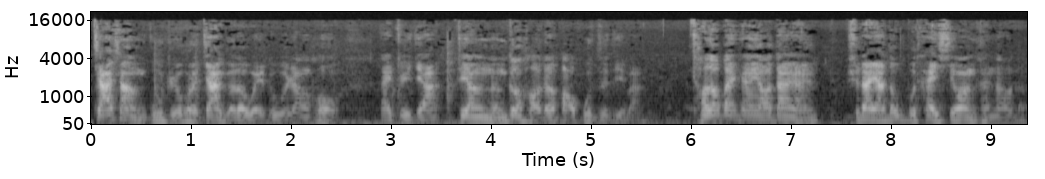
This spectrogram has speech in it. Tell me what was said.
加上估值或者价格的维度，然后来追加，这样能更好的保护自己吧。抄到半山腰当然是大家都不太希望看到的，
